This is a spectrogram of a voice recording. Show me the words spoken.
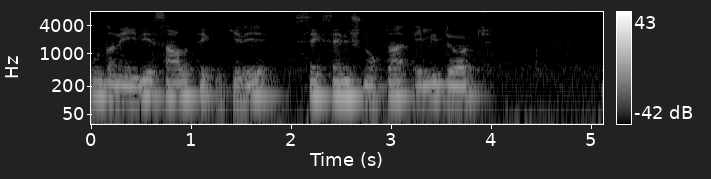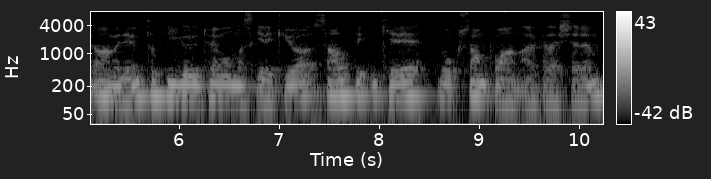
burada neydi? Sağlık teknikeri 83.54 Devam edelim. Tıbbi görüntüleme olması gerekiyor. Sağlık teknikeri 90 puan arkadaşlarım.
